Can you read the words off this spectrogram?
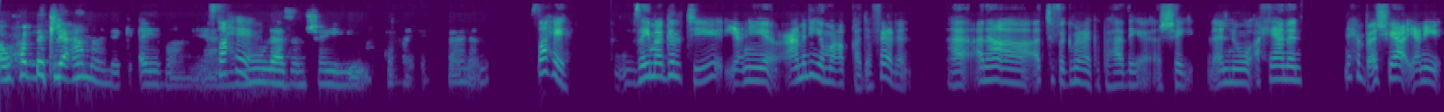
أو حبك لعملك أيضا يعني صحيح. مو لازم شيء فعلا. صحيح. زي ما قلتي يعني عملية معقدة فعلا. أنا أتفق معك بهذا الشيء لأنه أحيانا نحب أشياء يعني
